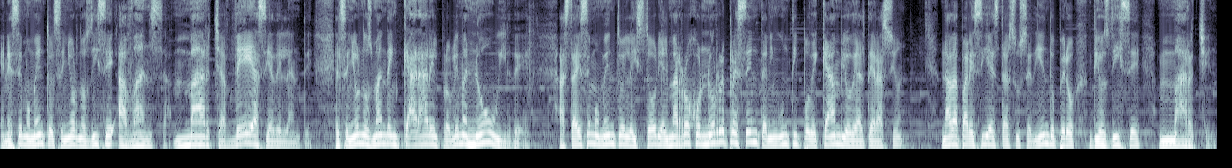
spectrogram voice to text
En ese momento el Señor nos dice, avanza, marcha, ve hacia adelante. El Señor nos manda encarar el problema, no huir de él. Hasta ese momento en la historia el Mar Rojo no representa ningún tipo de cambio o de alteración. Nada parecía estar sucediendo, pero Dios dice, marchen.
